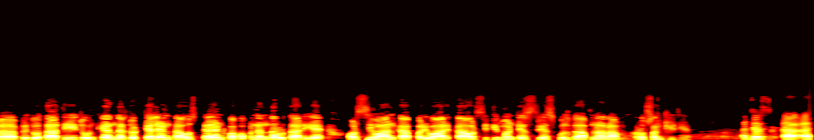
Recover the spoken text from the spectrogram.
विद्वता थी, जो उनके अंदर जो टैलेंट था, उस टैलेंट को आप अपने अंदर उतारिए और सिवान का, परिवार का और सिटी मंटेसरी स्कूल का अपना नाम रोशन कीजिए। अच्छा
